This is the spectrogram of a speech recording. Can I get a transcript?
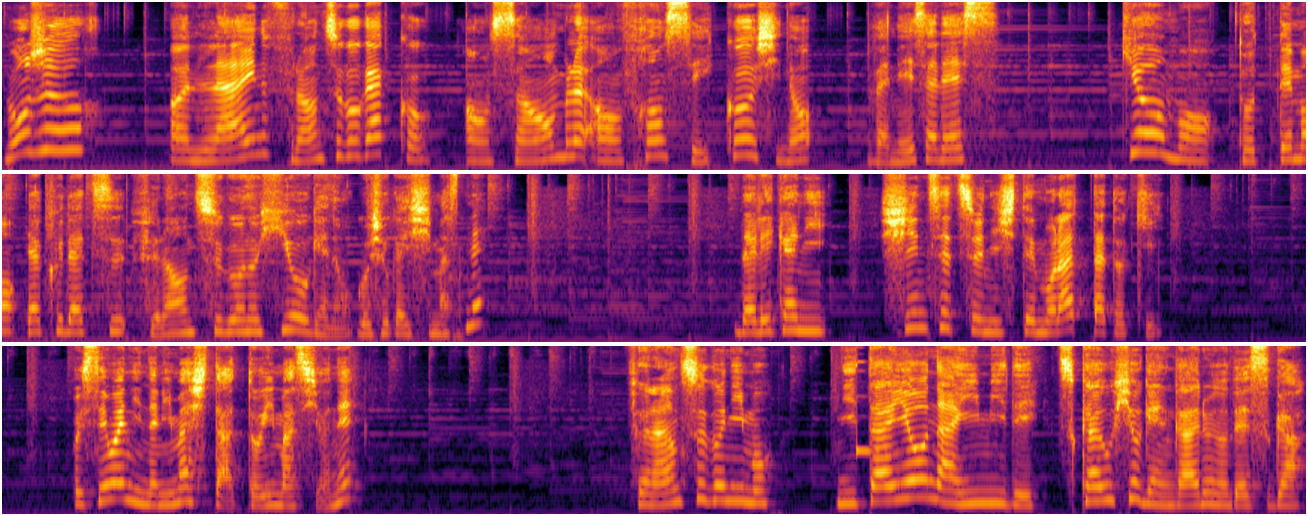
Bonjour! オンラインフランス語学校 Ensemble en français 講師のヴァネサです。今日もとっても役立つフランス語の表現をご紹介しますね。誰かに親切にしてもらったとき、お世話になりましたと言いますよね。フランス語にも似たような意味で使う表現があるのですが、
